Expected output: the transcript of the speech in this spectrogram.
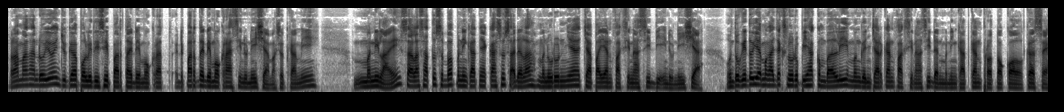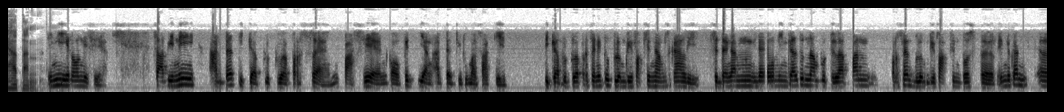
Rahmat Handoyo yang juga politisi Partai Demokrat Partai Demokrasi Indonesia maksud kami menilai salah satu sebab meningkatnya kasus adalah menurunnya capaian vaksinasi di Indonesia. Untuk itu ia mengajak seluruh pihak kembali menggencarkan vaksinasi dan meningkatkan protokol kesehatan. Ini ironis ya saat ini ada 32 persen pasien COVID yang ada di rumah sakit. 32 persen itu belum divaksin sama sekali. Sedangkan yang meninggal itu 68 persen belum divaksin booster. Ini kan e,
